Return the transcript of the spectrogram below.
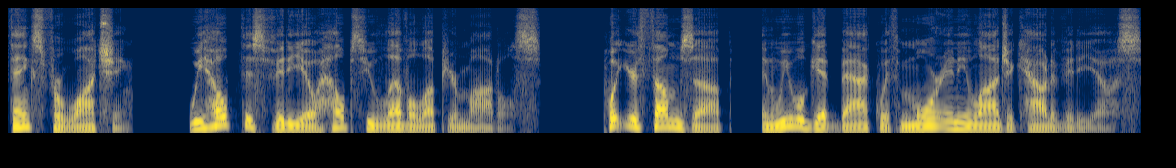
Thanks for watching. We hope this video helps you level up your models. Put your thumbs up, and we will get back with more AnyLogic How to videos.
